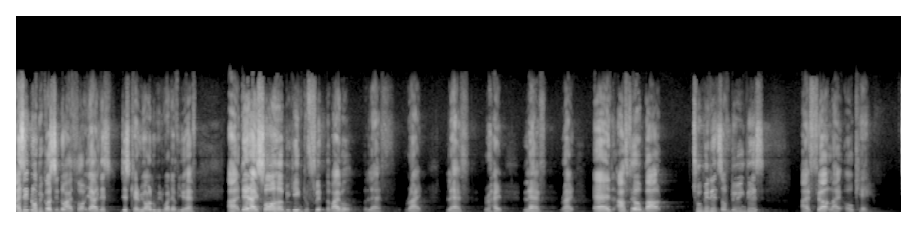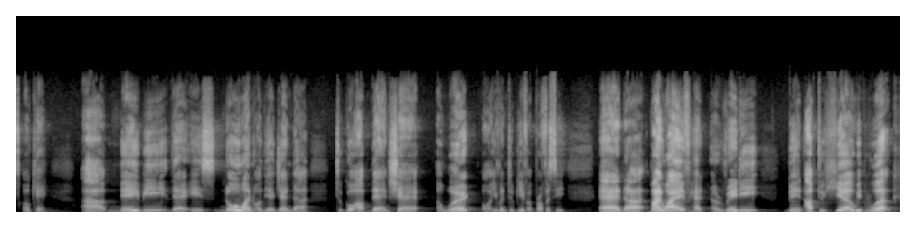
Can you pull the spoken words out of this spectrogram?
I said no because, you know, I thought, yeah, let's just carry on with whatever you have. Uh, then I saw her begin to flip the Bible left, right, left, right, left, right. And after about two minutes of doing this, I felt like, okay, okay, uh, maybe there is no one on the agenda to go up there and share a word or even to give a prophecy. And uh, my wife had already been up to here with work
